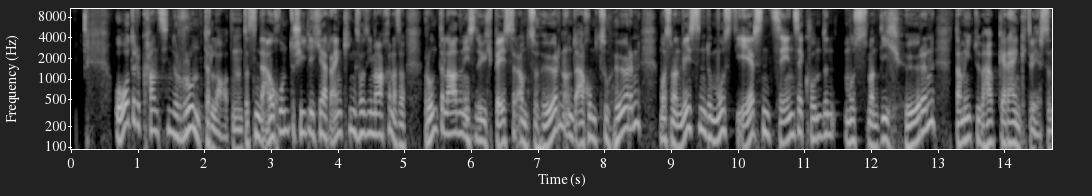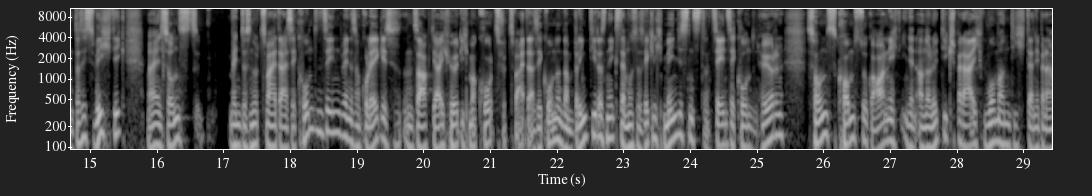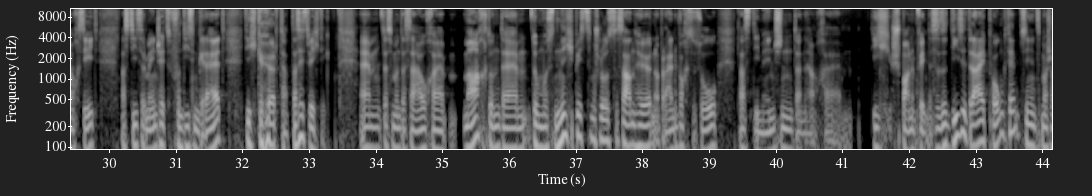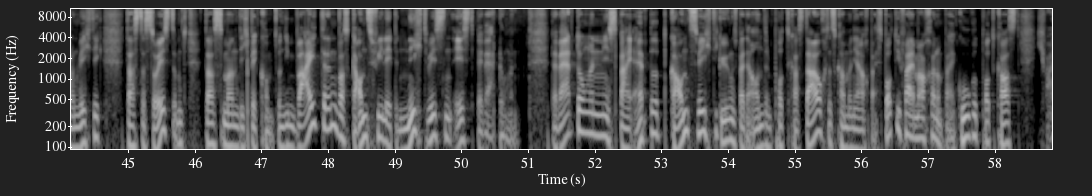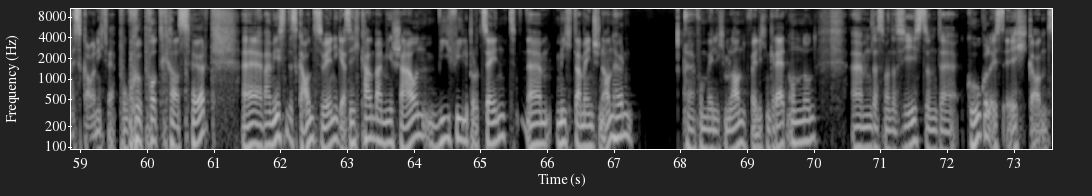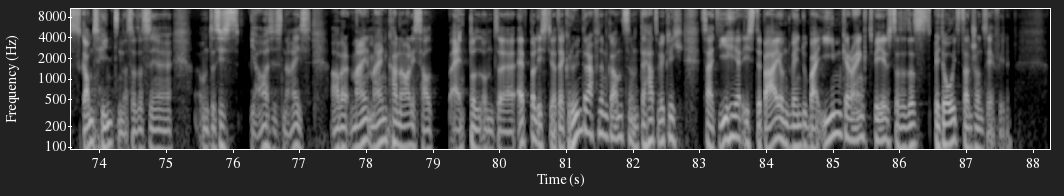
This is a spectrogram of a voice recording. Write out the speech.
Oder du kannst ihn runterladen. Und das sind auch unterschiedliche Rankings, was sie machen. Also runterladen ist natürlich besser, um zu hören. Und auch um zu hören, muss man wissen, du musst die ersten 10 Sekunden, muss man dich hören, damit du überhaupt gerankt wirst. Und das ist wichtig, weil sonst wenn das nur zwei, drei Sekunden sind, wenn es ein Kollege ist und sagt, ja, ich höre dich mal kurz für zwei, drei Sekunden, dann bringt dir das nichts. Der muss das wirklich mindestens zehn Sekunden hören. Sonst kommst du gar nicht in den Analytics-Bereich, wo man dich dann eben auch sieht, dass dieser Mensch jetzt von diesem Gerät dich gehört hat. Das ist wichtig, ähm, dass man das auch äh, macht und ähm, du musst nicht bis zum Schluss das anhören, aber einfach so, dass die Menschen dann auch ähm, ich spannend finde. Also diese drei Punkte sind jetzt mal schon wichtig, dass das so ist und dass man dich bekommt. Und im Weiteren, was ganz viele eben nicht wissen, ist Bewertungen. Bewertungen ist bei Apple ganz wichtig, übrigens bei den anderen Podcasts auch. Das kann man ja auch bei Spotify machen und bei Google Podcast. Ich weiß gar nicht, wer Google Podcast hört. Äh, bei mir sind das ganz wenige. Also ich kann bei mir schauen, wie viel Prozent äh, mich da Menschen anhören äh, von welchem Land, von welchen Geräten und und ähm, dass man das ist. Und äh, Google ist echt ganz, ganz hinten. Also das, äh, und das ist, ja, es ist nice. Aber mein, mein Kanal ist halt Apple und äh, Apple ist ja der Gründer auf dem Ganzen und der hat wirklich seit jeher ist dabei und wenn du bei ihm gerankt wirst, also das bedeutet dann schon sehr viel.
